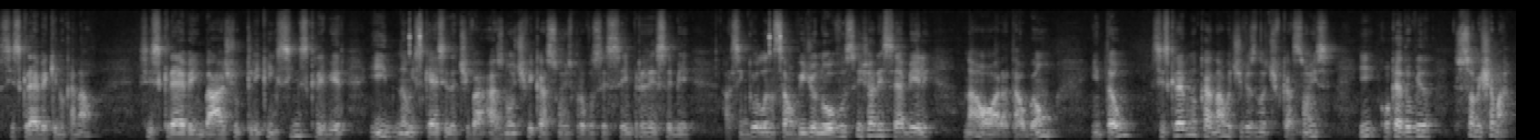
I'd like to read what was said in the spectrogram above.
Se inscreve aqui no canal. Se inscreve aí embaixo, clica em se inscrever e não esquece de ativar as notificações para você sempre receber. Assim que eu lançar um vídeo novo, você já recebe ele na hora, tá bom? Então, se inscreve no canal, ative as notificações e qualquer dúvida, só me chamar.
